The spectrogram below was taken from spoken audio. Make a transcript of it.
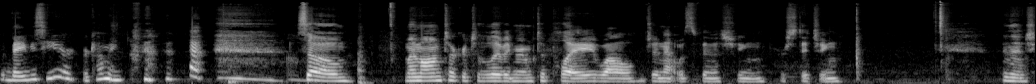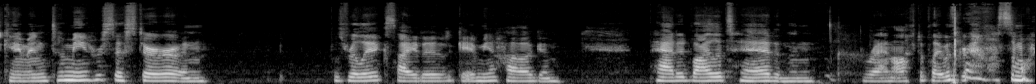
the baby's here, they're coming. so my mom took her to the living room to play while Jeanette was finishing her stitching. And then she came in to meet her sister and was really excited, gave me a hug and patted Violet's head and then ran off to play with grandma some more.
